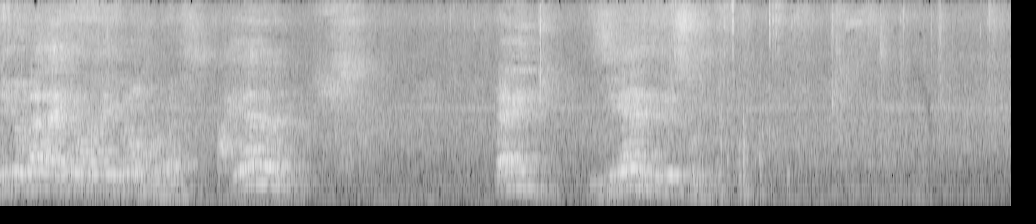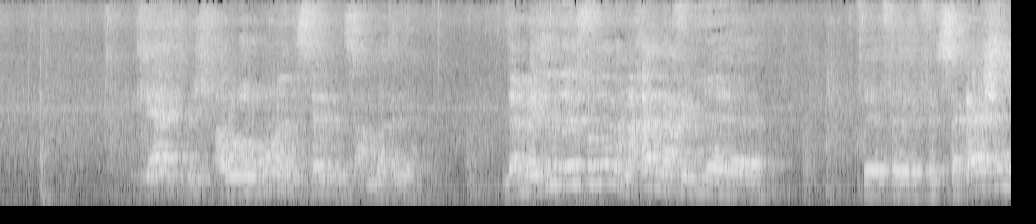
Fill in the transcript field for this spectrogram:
يجي اولادها يجي لهم يجي لهم أحيانا تجد زيادة الاستروجين زيادة مش أو ال hormone disturbance عامة يعني لما يزيد الاستروجين إحنا خدنا في في في في السكاشن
